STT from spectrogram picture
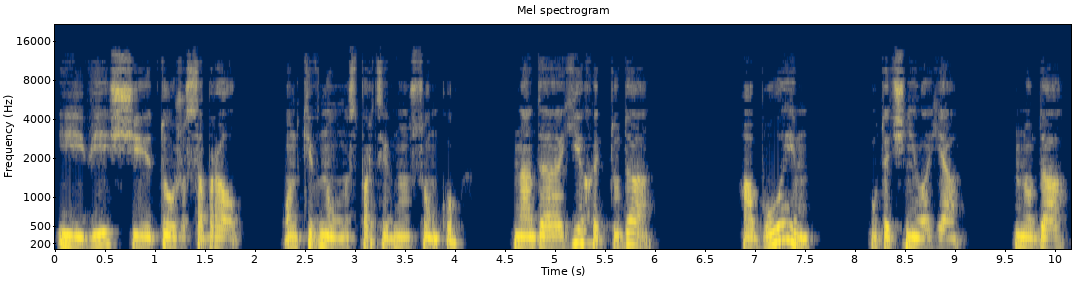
и вещи тоже собрал». Он кивнул на спортивную сумку. «Надо ехать туда». «Обоим?» – уточнила я. «Ну да».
